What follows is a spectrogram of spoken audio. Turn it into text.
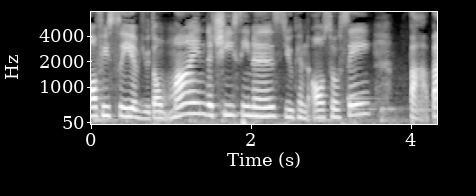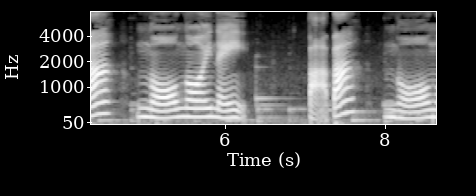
Obviously, if you don't mind the cheesiness, you can also say 爸爸，我爱你。爸爸，我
